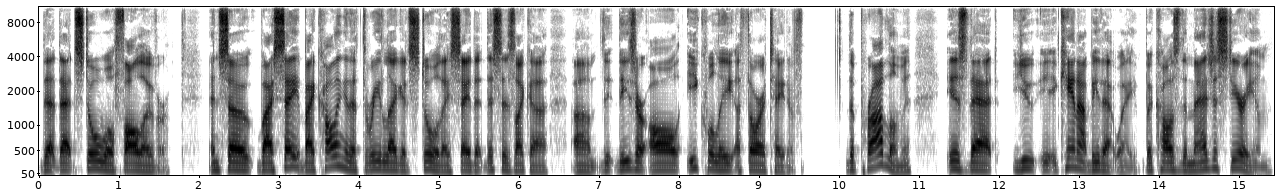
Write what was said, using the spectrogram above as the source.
that, that stool will fall over. And so by say by calling it a three legged stool, they say that this is like a um, th- these are all equally authoritative. The problem is that you it cannot be that way because the magisterium,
